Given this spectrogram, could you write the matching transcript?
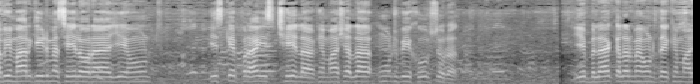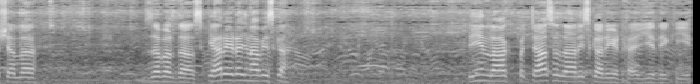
अभी मार्केट में सेल हो रहा है ये ऊँट। इसके प्राइस छः लाख है। माशाल्लाह, ऊँट भी खूबसूरत। ये ब्लैक कलर में ऊँट देखे, माशाल्लाह, ज़बरदस्त। क्या रेट है जनाब इसका? तीन लाख पचास हज़ार इसका रेट है, ये देखिए।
